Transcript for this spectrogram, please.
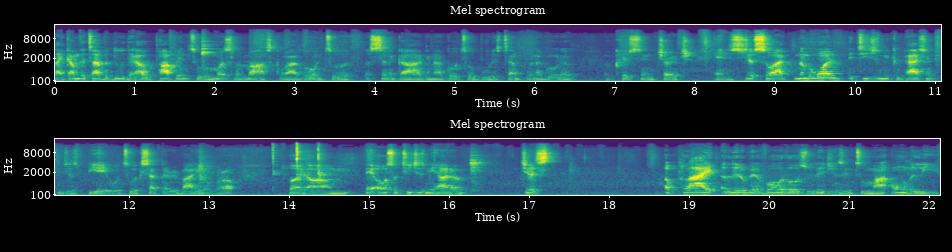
like I'm the type of dude that I would pop into a Muslim mosque or I go into a, a synagogue and I go to a Buddhist temple and I go to Christian church and it's just so I number one it teaches me compassion and just be able to accept everybody overall but um it also teaches me how to just apply a little bit of all those religions into my own belief.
